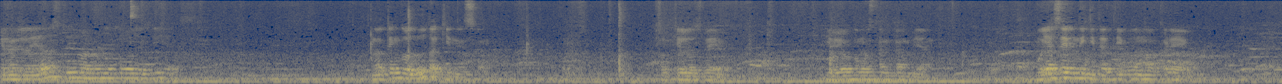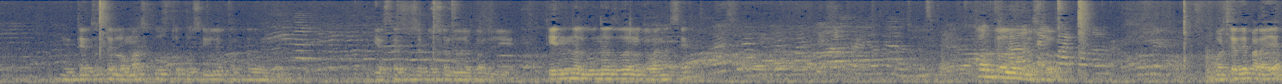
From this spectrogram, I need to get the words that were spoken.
Pero en realidad estoy evaluando todos los días. No tengo duda quiénes son. Porque los veo. Y veo cómo están cambiando. Voy a ser inequitativo, no creo. Intento ser lo más justo posible con todo el mundo. Y hasta eso se puso en duda cuando llegué. ¿Tienen alguna duda de lo que van a hacer? Con todo gusto. Volteate para allá.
